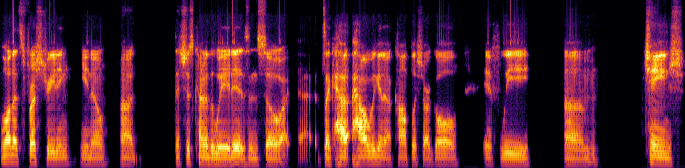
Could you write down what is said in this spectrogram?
well that's frustrating you know uh, that's just kind of the way it is. And so uh, it's like how, how are we going to accomplish our goal if we um, change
